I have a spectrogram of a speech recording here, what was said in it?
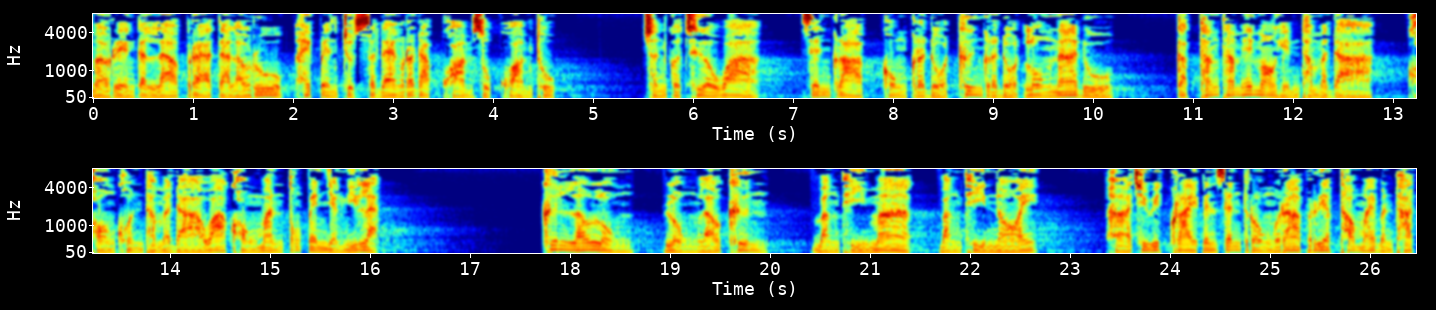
มาเรียงกันแล้วแปลแต่ละรูปให้เป็นจุดแสดงระดับความสุขความทุกข์ ฉันก็เชื่อว่า เส้นกราฟคงกระโดดขึ้นกระโดดลงหน้าดู กับทั้งทำให้มองเห็นธรรมดาของคนธรรมดาว่าของมันต้องเป็นอย่างนี้แหละ ขึ้นแล้วลง ลงแล้วขึ้น บางทีมาก บางทีน้อย หาชีวิตใครเป็นเส้นตรงราบเรียบเท่าไม้บรรทัด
